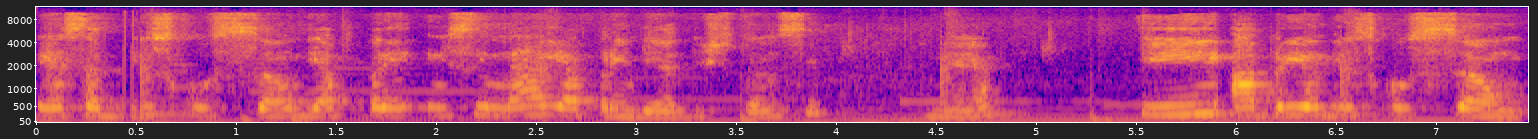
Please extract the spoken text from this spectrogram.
essa discussão de ensinar e aprender à distância, né? E abria discussão,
